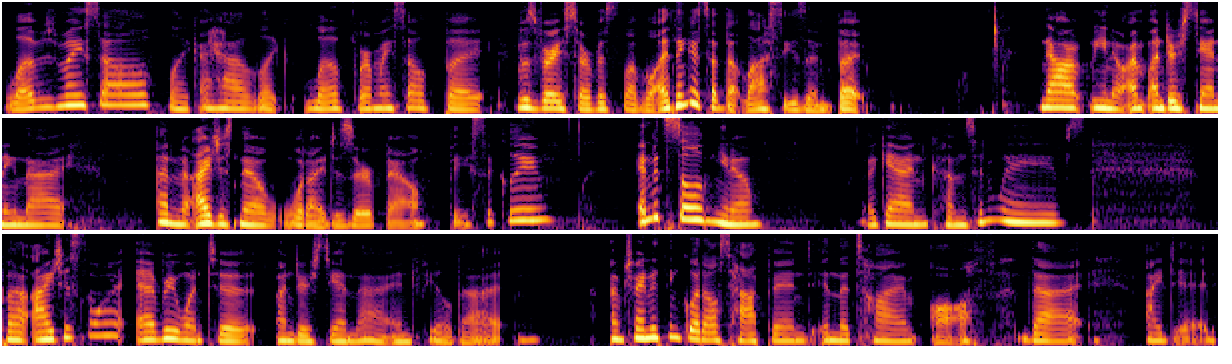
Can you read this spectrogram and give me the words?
loved myself. Like I have like love for myself, but it was very surface level. I think I said that last season, but now, you know, I'm understanding that I don't know. I just know what I deserve now, basically. And it's still, you know, again, comes in waves. But I just want everyone to understand that and feel that. I'm trying to think what else happened in the time off that I did.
